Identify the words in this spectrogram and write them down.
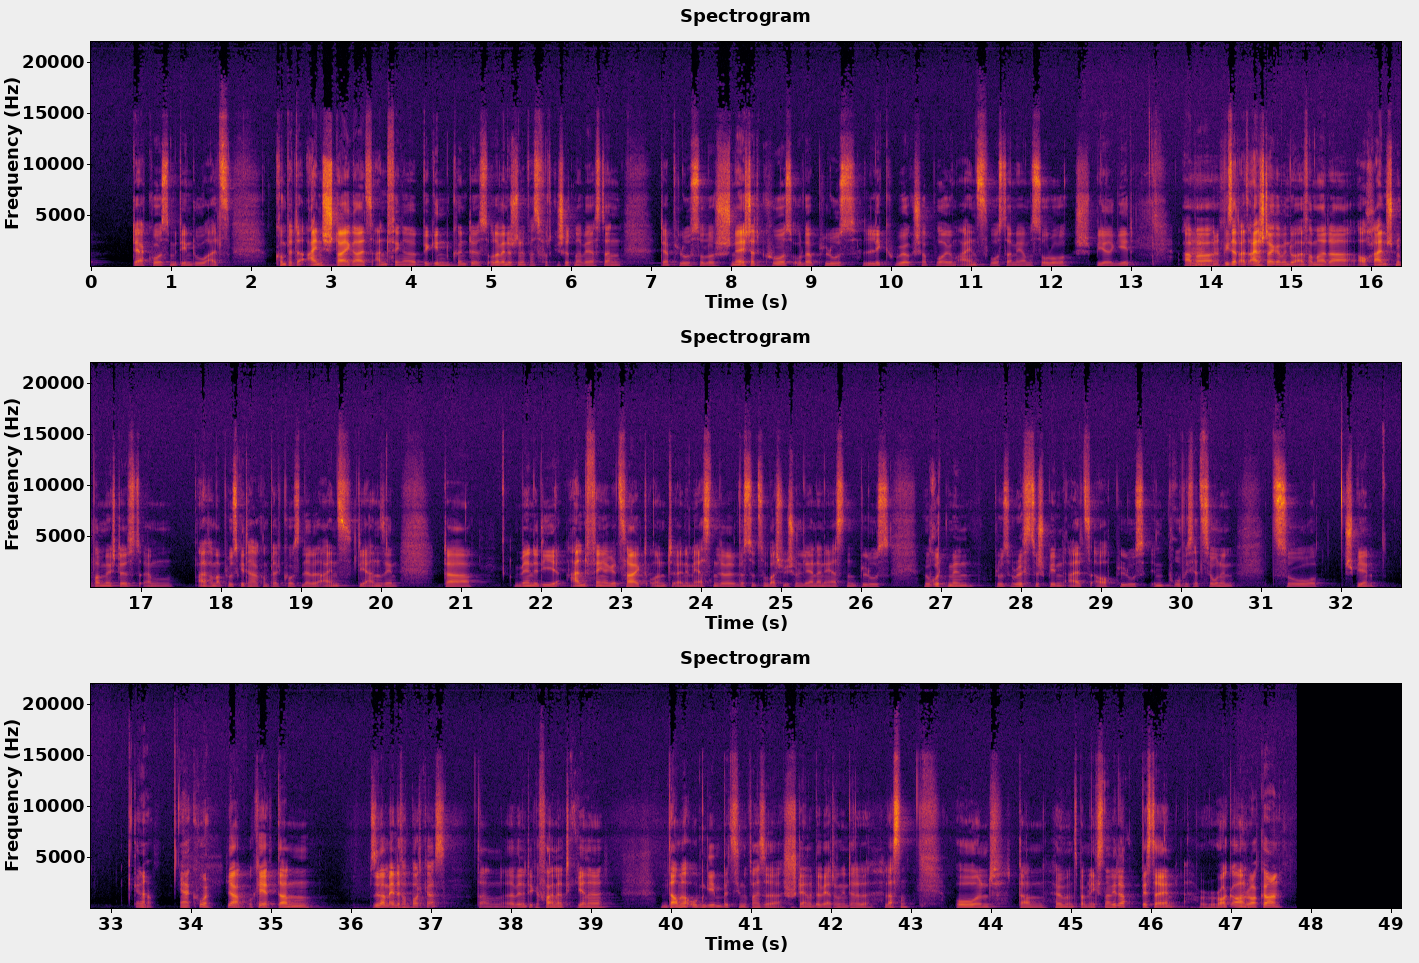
der Kurs, mit dem du als kompletter Einsteiger, als Anfänger beginnen könntest. Oder wenn du schon etwas fortgeschrittener wärst, dann der Blues-Solo-Schnellstartkurs oder Blues-Lick-Workshop Volume 1, wo es dann mehr ums Solo-Spiel geht. Aber wie gesagt, als Einsteiger, wenn du einfach mal da auch reinschnuppern möchtest, ähm, einfach mal Blues-Gitarre-Komplettkurs Level 1 dir ansehen. Da werden dir die Anfänge gezeigt und äh, in dem ersten Level wirst du zum Beispiel schon lernen, deine ersten Blues-Rhythmen, Blues-Riffs zu spielen, als auch Blues-Improvisationen zu spielen. Genau. Ja, cool. Ja, okay, dann sind wir am Ende vom Podcast. Dann, äh, wenn es dir gefallen hat, gerne einen Daumen nach oben geben bzw. Sternebewertung hinterlassen. Und dann hören wir uns beim nächsten Mal wieder. Bis dahin, rock on. Rock on.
